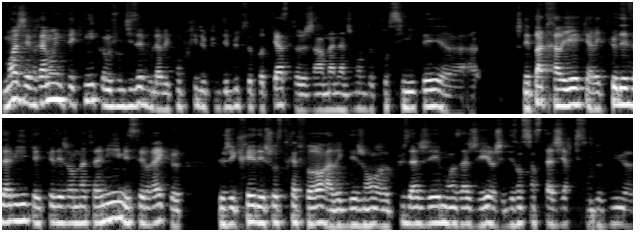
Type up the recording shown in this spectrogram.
Moi, j'ai vraiment une technique, comme je vous le disais, vous l'avez compris depuis le début de ce podcast, j'ai un management de proximité. Euh, je n'ai pas travaillé qu'avec que des amis, qu'avec que des gens de ma famille, mais c'est vrai que que j'ai créé des choses très fortes avec des gens euh, plus âgés, moins âgés. J'ai des anciens stagiaires qui sont devenus euh,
